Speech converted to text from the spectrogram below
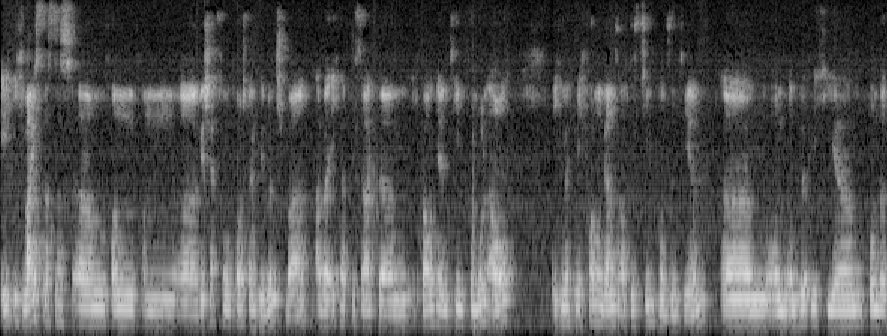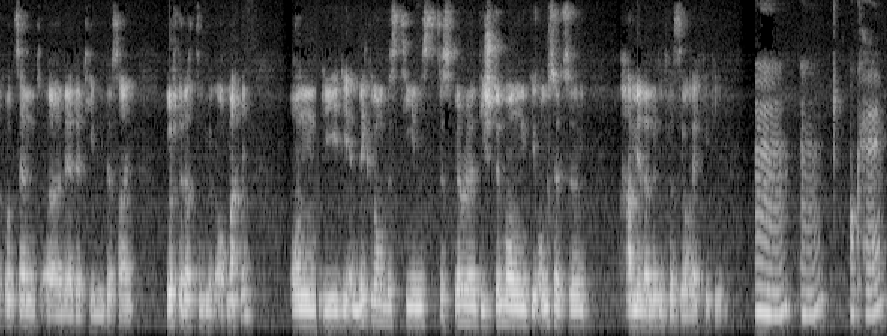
Ich weiß, dass das ähm, von, von äh, Geschäftsführung und Vorstand gewünscht war, aber ich habe gesagt, ähm, ich baue hier ein Team von Null auf ich möchte mich voll und ganz auf das Team konzentrieren ähm, und, und wirklich hier 100 Prozent äh, der, der Teamleader sein. Dürfte das zum Glück auch machen. Und die, die Entwicklung des Teams, der Spirit, die Stimmung, die Umsätze haben mir dann mittelfristig auch recht gegeben. Mm, mm, okay.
